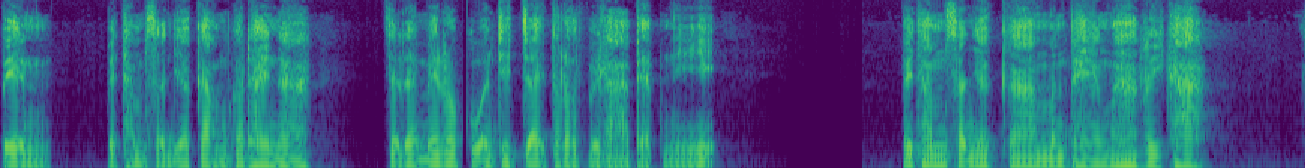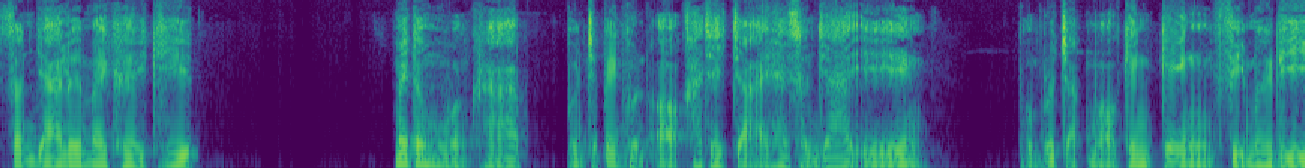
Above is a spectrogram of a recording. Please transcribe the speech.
เป็น ไปทำสัญญกรรมก็ได้นะ จะได้ไม่รบกวนจิตใจตลอดเวลาแบบนี้ ไปทำสัญญกรรมมันแพงมากเลยค่ะสัญญาเลยไม่เคยคิด ไม่ต้องห่วงครับ ผมจะเป็นคนออกค่าใช้จ่ายให้สัญญาเอง ผมรู้จักหมอเก่งๆ ฝีมือดี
